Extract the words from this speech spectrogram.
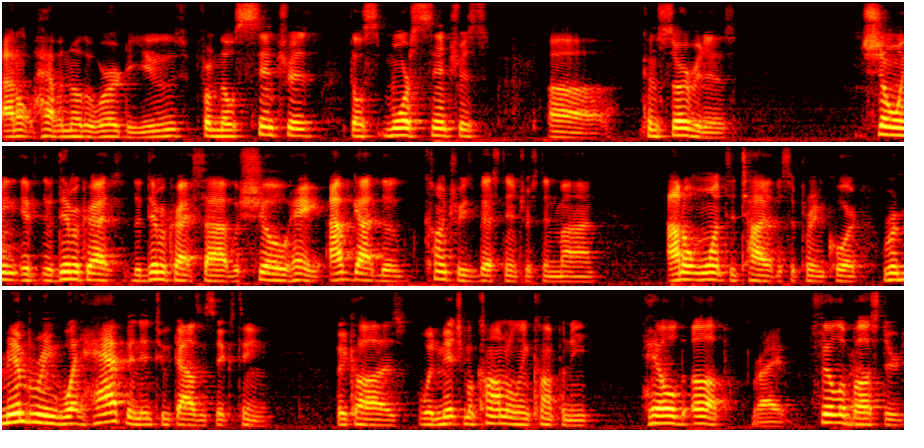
i don't have another word to use from those centrist those more centrist uh, conservatives showing if the Democrats, the Democrat side would show, hey, I've got the country's best interest in mind. I don't want to tie up the Supreme Court. Remembering what happened in 2016, because when Mitch McConnell and company held up, Right. filibustered,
